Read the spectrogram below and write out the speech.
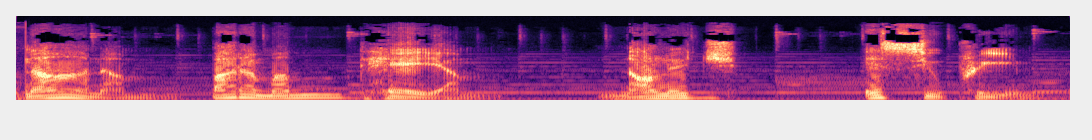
Gnanam Paramam Dheyam. Knowledge is supreme.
